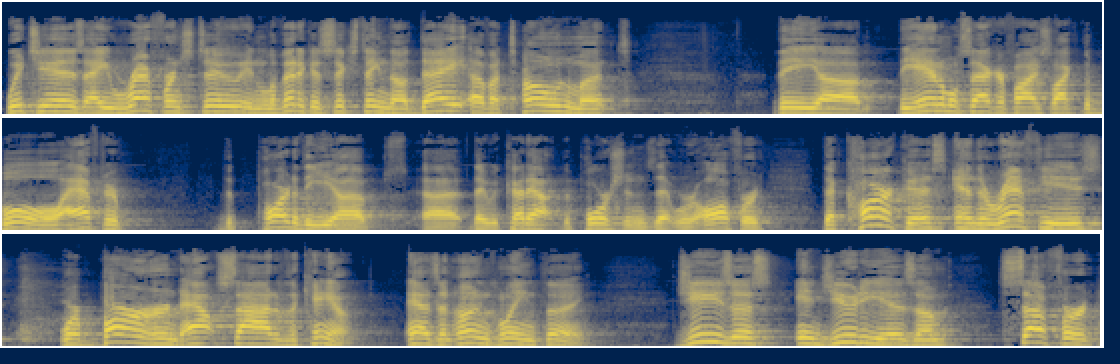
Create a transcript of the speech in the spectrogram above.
which is a reference to in Leviticus 16 the day of atonement. The, uh, the animal sacrifice, like the bull, after the part of the, uh, uh, they would cut out the portions that were offered, the carcass and the refuse were burned outside of the camp as an unclean thing. Jesus in Judaism suffered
